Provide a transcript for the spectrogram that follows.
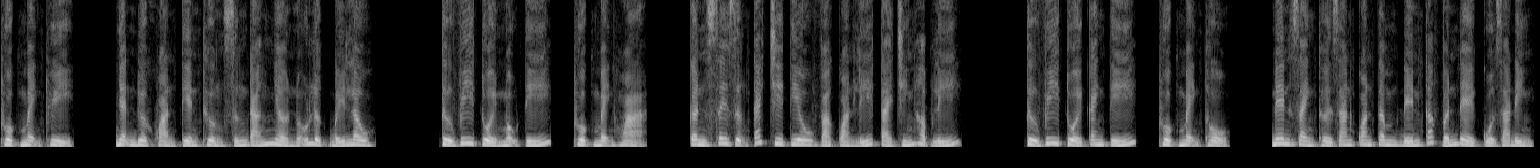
thuộc mệnh Thủy, nhận được khoản tiền thưởng xứng đáng nhờ nỗ lực bấy lâu. Tử vi tuổi Mậu Tý thuộc mệnh Hỏa, cần xây dựng cách chi tiêu và quản lý tài chính hợp lý. Tử vi tuổi Canh Tý thuộc mệnh Thổ, nên dành thời gian quan tâm đến các vấn đề của gia đình.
